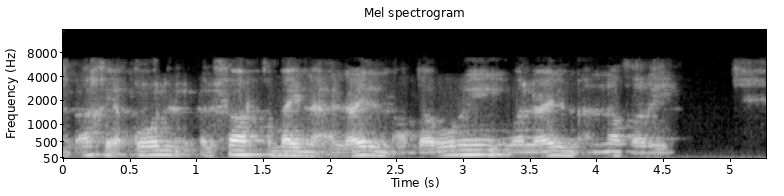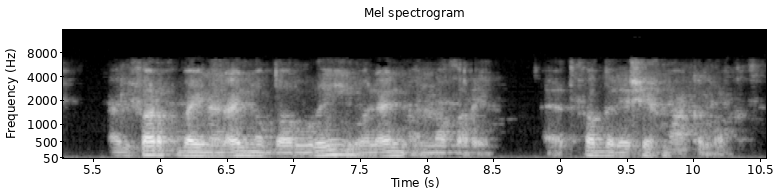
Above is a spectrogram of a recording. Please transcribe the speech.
الأخ يقول الفرق بين العلم الضروري والعلم النظري. الفرق بين العلم الضروري والعلم النظري. تفضل يا شيخ معك الوقت.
